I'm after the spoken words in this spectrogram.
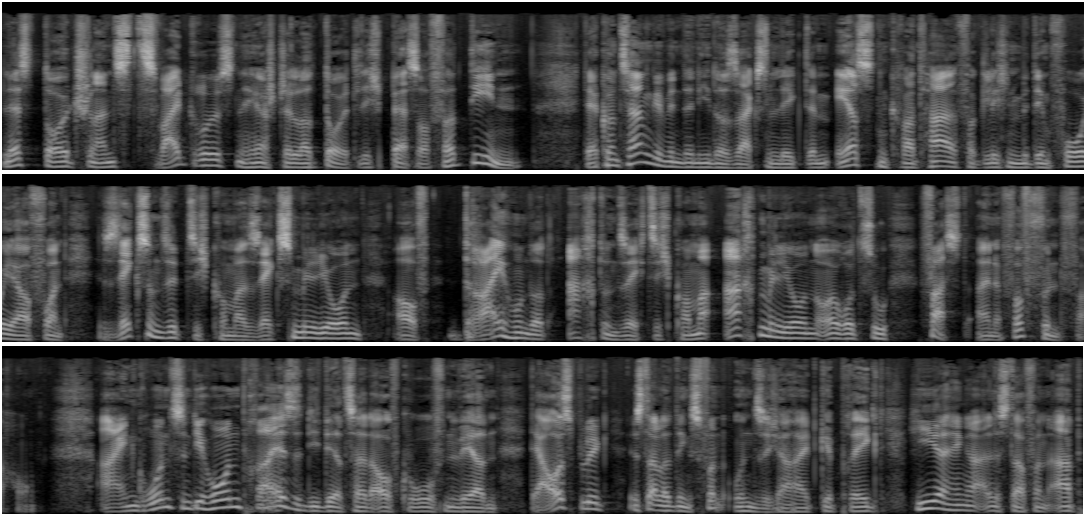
lässt Deutschlands zweitgrößten Hersteller deutlich besser verdienen. Der Konzerngewinn der Niedersachsen legt im ersten Quartal verglichen mit dem Vorjahr von 76,6 Millionen auf 368,8 Millionen Euro zu, fast eine Verfünffachung. Ein Grund sind die hohen Preise, die derzeit aufgerufen werden. Der Ausblick ist allerdings von Unsicherheit geprägt. Hier hänge alles davon ab,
